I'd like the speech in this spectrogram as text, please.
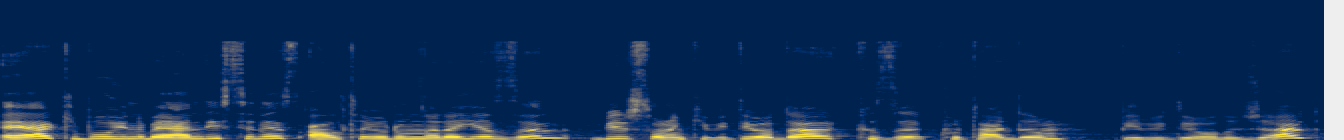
Eğer ki bu oyunu beğendiyseniz alta yorumlara yazın. Bir sonraki videoda kızı kurtardığım bir video olacak.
